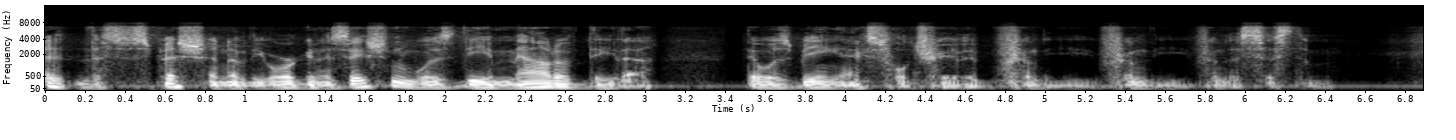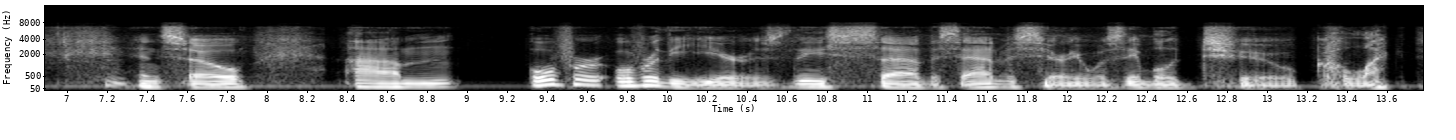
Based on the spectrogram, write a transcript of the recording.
uh, the suspicion of the organization was the amount of data that was being exfiltrated from the from the from the system. Hmm. And so um, over over the years, this uh, this adversary was able to collect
